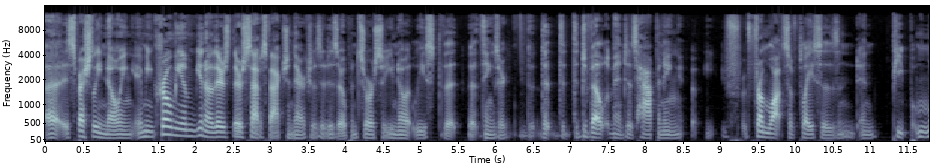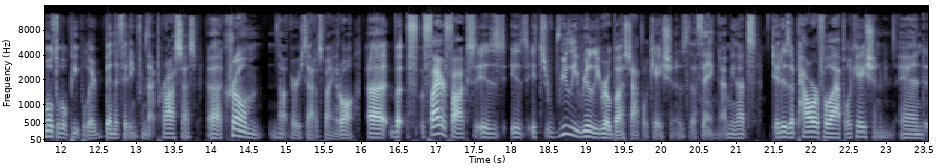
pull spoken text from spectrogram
uh, especially knowing. I mean, Chromium, you know, there's there's satisfaction there because it is open source, so you know at least that, that things are that the, the development is happening f- from lots of places and and people multiple people are benefiting from that process. Uh, Chrome not very satisfying at all. Uh, but F- Firefox is is it's really really robust application is the thing. I mean that's it is a powerful application, and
